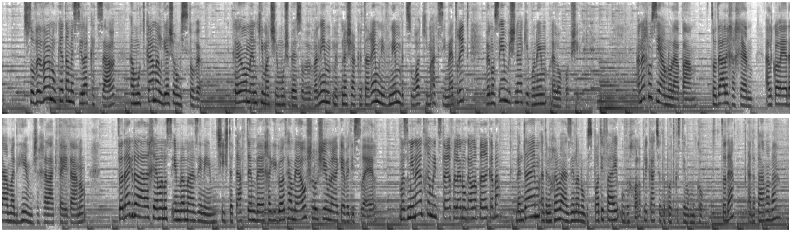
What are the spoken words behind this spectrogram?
סובבן הוא קטע מסילה קצר המותקן על גשר מסתובב. כיום אין כמעט שימוש בסובבנים, מפני שהקטרים נבנים בצורה כמעט סימטרית ונוסעים בשני הכיוונים ללא קושי. אנחנו סיימנו להפעם. תודה לך חן על כל הידע המדהים שחלקת איתנו. תודה גדולה לכם הנוסעים והמאזינים שהשתתפתם בחגיגות המאה ושלושים לרכבת ישראל. מזמינה אתכם להצטרף אלינו גם לפרק הבא. בינתיים אתם יכולים להאזין לנו בספוטיפיי ובכל אפליקציות הפודקאסטים המוכרות. תודה, עד הפעם הבאה.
